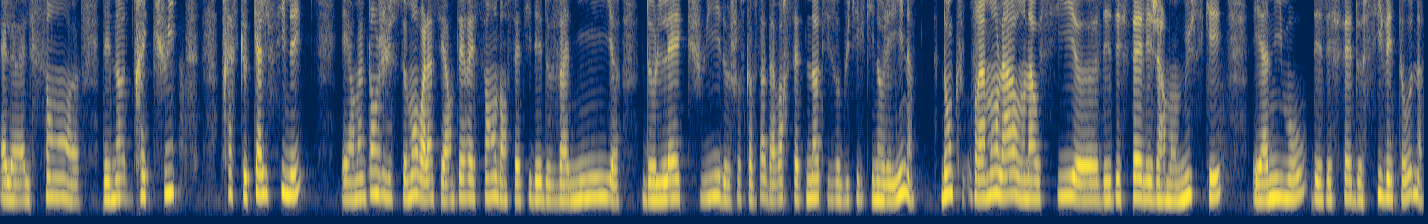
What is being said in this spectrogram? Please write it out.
elle, elle sent euh, des notes très cuites, presque calcinées. Et en même temps, justement, voilà, c'est intéressant dans cette idée de vanille, de lait cuit, de choses comme ça, d'avoir cette note isobutylquinoléine. Donc vraiment là, on a aussi euh, des effets légèrement musqués et animaux, des effets de civetone.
